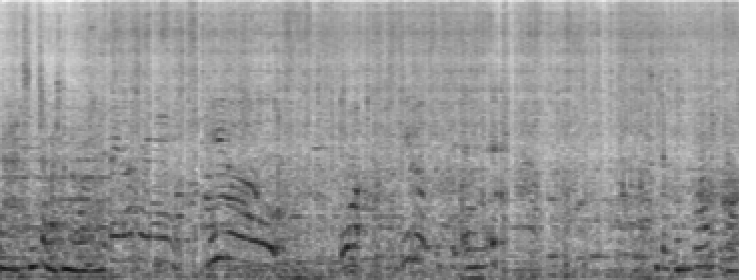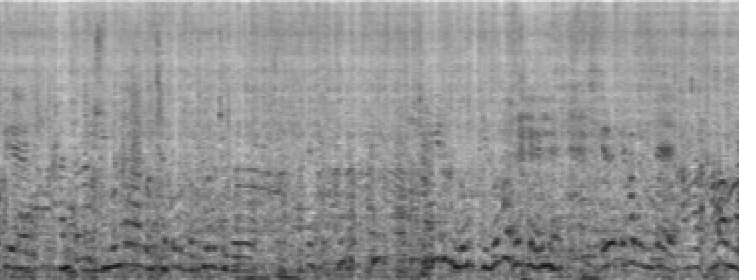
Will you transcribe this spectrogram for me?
야 진짜 맛있는 거야. 비료 와 비료 진짜 공부하고 위에 간단한 주문 하나도 제대로 못 해가지고. 비를 너무 비루하게 이렇게 하는데 아 다음에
